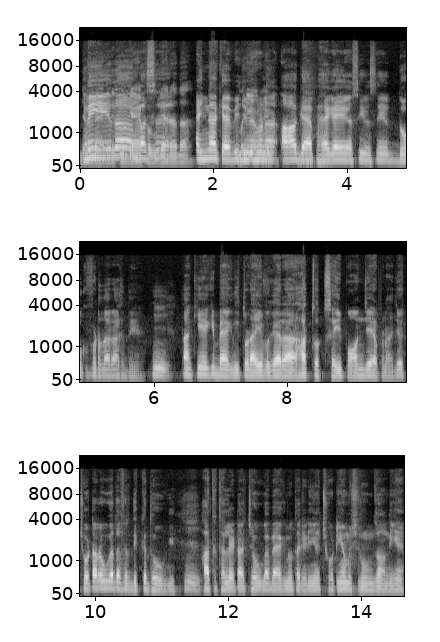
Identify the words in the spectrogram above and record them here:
ਜਾਂ ਨਹੀਂ, bag ਦੇ ਇਹਦਾ ਕੋਈ gap ਬਸ- ਵਗੈਰਾ ਦਾ। ਇੰਨਾ ਕਹਿ ਵੀ ਜਿਵੇਂ ਹੁਣ Management। ਆਹ ਗੈਪ ਹੈਗਾ ਇਹ ਅਸੀਂ ਉਸੇ 2 ਫੁੱਟ ਦਾ ਰੱਖਦੇ ਆ। ਹੂੰ। ਤਾਂ ਕਿ ਇਹ ਕਿ ਬੈਗ ਦੀ ਤੁੜਾਈ ਵਗੈਰਾ ਹੱਥ ਉੱਤ ਸਹੀ ਪਹੁੰਚ ਜੇ ਆਪਣਾ। ਜੇ ਉਹ ਛੋਟਾ ਰਹੂਗਾ ਤਾਂ ਫਿਰ ਦਿੱਕਤ ਹੋਊਗੀ। ਹੂੰ। ਹੱਥ ਥੱਲੇ ਟੱਚ ਹੋਊਗਾ ਬੈਗ ਨੂੰ ਤਾਂ ਜਿਹੜੀਆਂ ਛੋਟੀਆਂ ਮਸ਼ਰੂਮਸ ਆਉਂਦੀਆਂ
